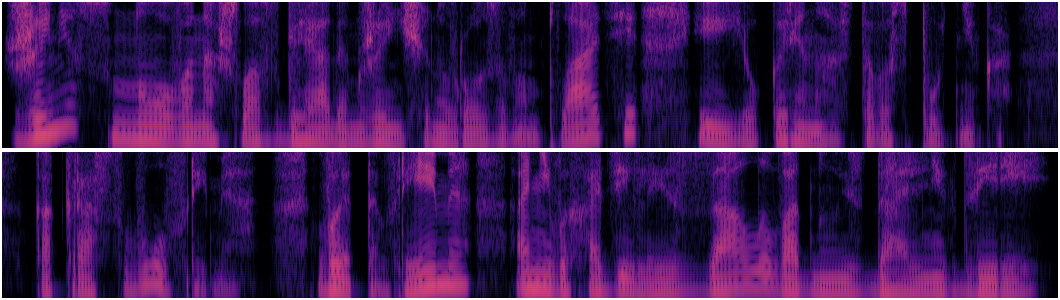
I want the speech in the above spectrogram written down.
Женя снова нашла взглядом женщину в розовом платье и ее коренастого спутника. Как раз вовремя. В это время они выходили из зала в одну из дальних дверей.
